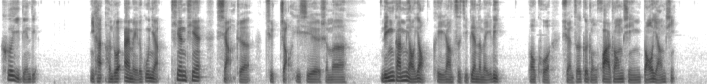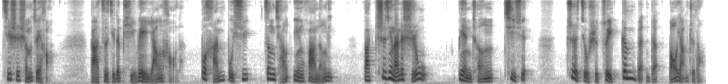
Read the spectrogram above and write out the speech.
喝一点点。你看，很多爱美的姑娘，天天想着去找一些什么灵丹妙药，可以让自己变得美丽。包括选择各种化妆品、保养品，其实什么最好？把自己的脾胃养好了，不寒不虚，增强运化能力，把吃进来的食物变成气血，这就是最根本的保养之道，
